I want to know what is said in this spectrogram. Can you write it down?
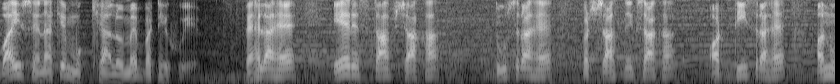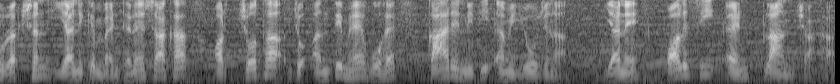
वायुसेना के मुख्यालयों में बटे हुए। पहला है एयर स्टाफ शाखा, दूसरा है प्रशासनिक शाखा और तीसरा है अनुरक्षण यानी कि मेंटेनेंस शाखा और चौथा जो अंतिम है वो है कार्य नीति एवं योजना यानी पॉलिसी एंड प्लान शाखा।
